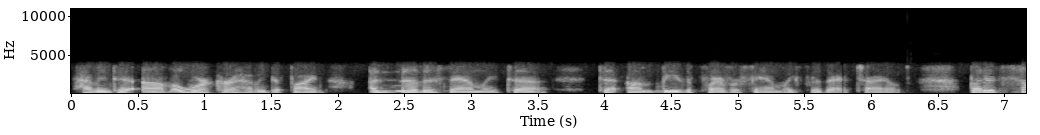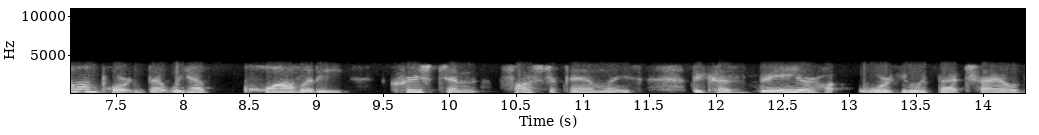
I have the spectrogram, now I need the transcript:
having to um, a worker having to find another family to to um, be the forever family for that child. But it's so important that we have quality Christian foster families because they are working with that child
